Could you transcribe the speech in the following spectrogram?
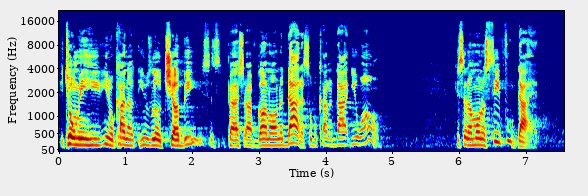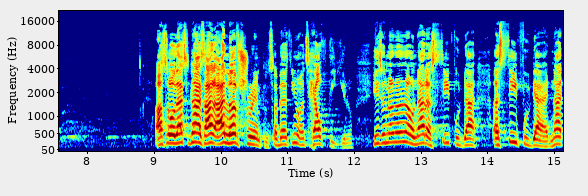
he told me he, you know, kind of, he was a little chubby. He says, Pastor, I've gone on a diet. I said, What kind of diet you on? He said, I'm on a seafood diet. I said, Oh, that's nice. I, I love shrimp. And so that's, you know, it's healthy, you know. He said, No, no, no, not a seafood diet, a seafood diet, not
